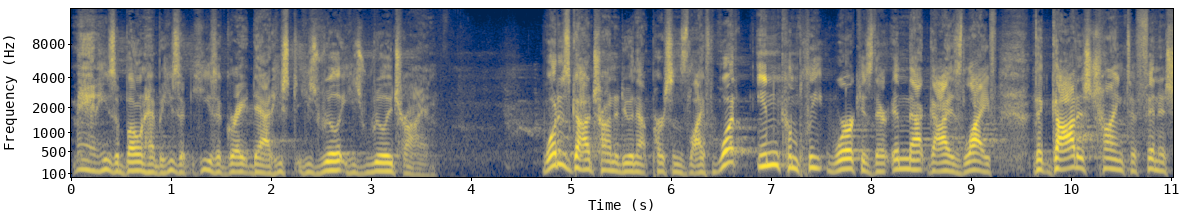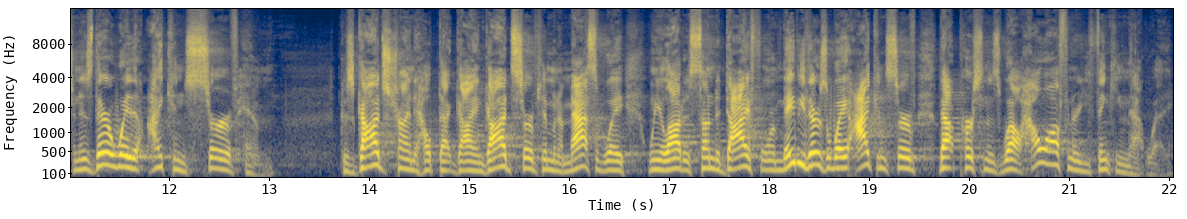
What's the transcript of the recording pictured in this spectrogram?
Man, he's a bonehead, but he's a, he's a great dad. He's, he's, really, he's really trying. What is God trying to do in that person's life? What incomplete work is there in that guy's life that God is trying to finish? And is there a way that I can serve him? because God's trying to help that guy, and God served him in a massive way when he allowed his son to die for him. Maybe there's a way I can serve that person as well. How often are you thinking that way?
